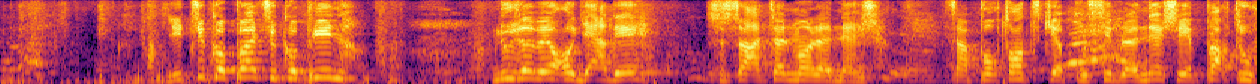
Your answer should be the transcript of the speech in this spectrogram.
Les petits copains, petites copines Nous avons regardé Ce sera tellement la neige. C'est important ce qu'il y a possible, la neige est partout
